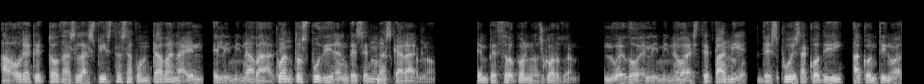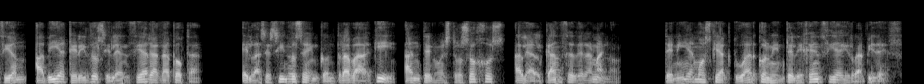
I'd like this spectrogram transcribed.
Ahora que todas las pistas apuntaban a él, eliminaba a cuantos pudieran desenmascararlo. Empezó con los Gordon. Luego eliminó a Stepanie, después a Cody a continuación, había querido silenciar a Dakota. El asesino se encontraba aquí, ante nuestros ojos, al alcance de la mano. Teníamos que actuar con inteligencia y rapidez.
